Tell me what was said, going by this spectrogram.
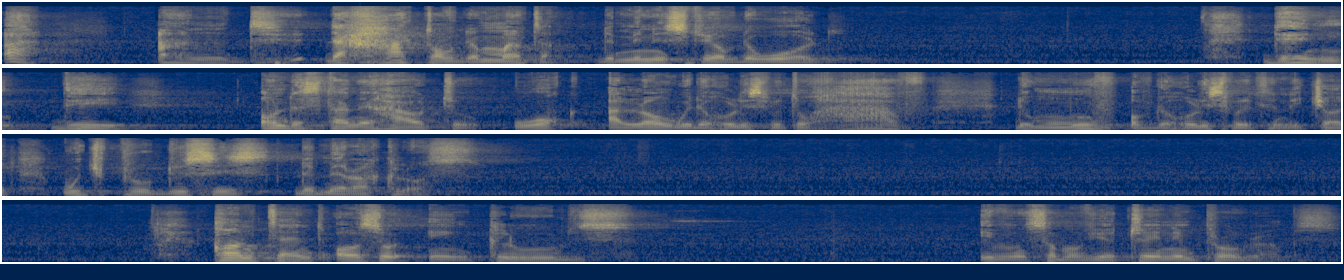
Ah, and the heart of the matter, the ministry of the word. Then the understanding how to walk along with the Holy Spirit to have the move of the Holy Spirit in the church, which produces the miracles. Content also includes even some of your training programs.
